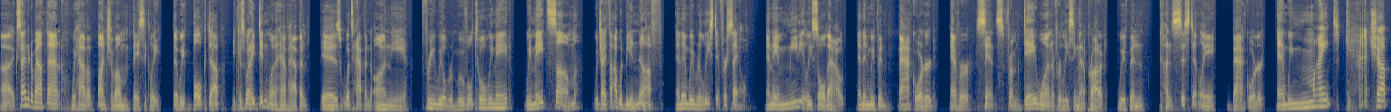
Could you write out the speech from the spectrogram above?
uh, excited about that. We have a bunch of them basically that we've bulked up because what I didn't want to have happen is what's happened on the freewheel removal tool we made. We made some, which I thought would be enough, and then we released it for sale. And they immediately sold out. And then we've been back ordered ever since. From day one of releasing that product, we've been consistently back ordered. And we might catch up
